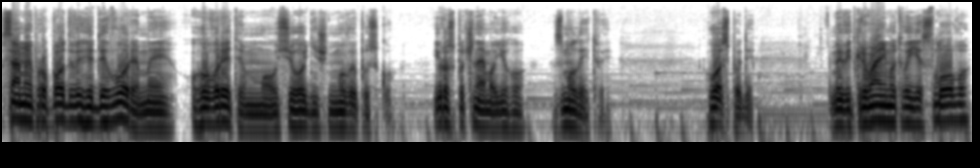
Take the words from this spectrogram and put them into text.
Саме про подвиги Девори ми говоритимемо у сьогоднішньому випуску і розпочнемо його з молитви. Господи, ми відкриваємо Твоє Слово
